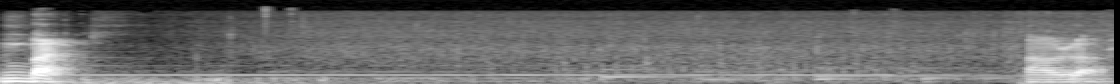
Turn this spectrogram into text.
Vale. Hablar.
